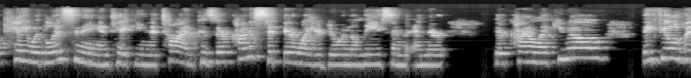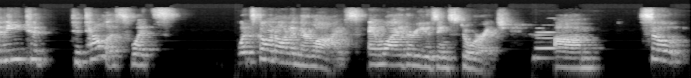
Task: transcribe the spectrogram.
okay with listening and taking the time because they're kind of sit there while you're doing the lease and, and they're, they're kind of like, you know, they feel the need to, to tell us what's, what's going on in their lives and why they're using storage. Um, so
